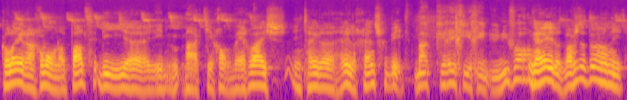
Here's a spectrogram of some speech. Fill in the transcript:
collega gewoon op pad. Die, die maakte je gewoon wegwijs in het hele, hele grensgebied. Maar kreeg je geen uniform? Nee, dat was er toen nog niet.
